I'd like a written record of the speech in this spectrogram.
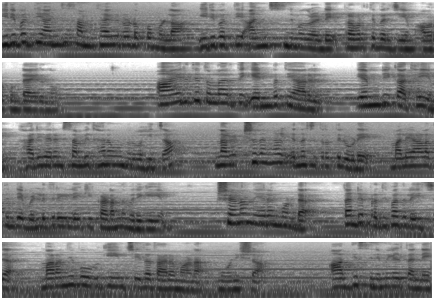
ഇരുപത്തി അഞ്ച് സംവിധായകരോടൊപ്പമുള്ള ഇരുപത്തി അഞ്ച് സിനിമകളുടെ പ്രവൃത്തി പരിചയം അവർക്കുണ്ടായിരുന്നു. ആയിരത്തി തൊള്ളായിരത്തി എൺപത്തി ആറിൽ എം ഡി കഥയും ഹരിഹരൻ സംവിധാനവും നിർവഹിച്ച നഗക്ഷരങ്ങൾ എന്ന ചിത്രത്തിലൂടെ മലയാളത്തിന്റെ വെള്ളിത്തിരയിലേക്ക് കടന്നു വരികയും ക്ഷണനേരം കൊണ്ട് തന്റെ പ്രതിഭ തെളിയിച്ച് മറഞ്ഞു പോവുകയും ചെയ്ത താരമാണ് മോനിഷ. ആദ്യ സിനിമയിൽ തന്നെ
